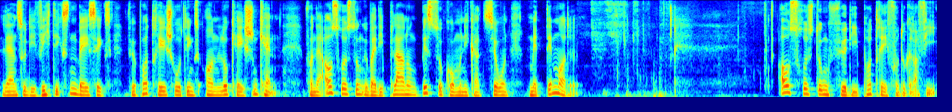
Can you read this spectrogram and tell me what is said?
lernst du die wichtigsten Basics für Porträtshootings on Location kennen. Von der Ausrüstung über die Planung bis zur Kommunikation mit dem Model. Ausrüstung für die Porträtfotografie.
